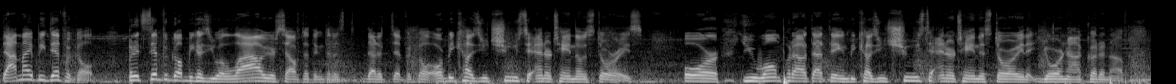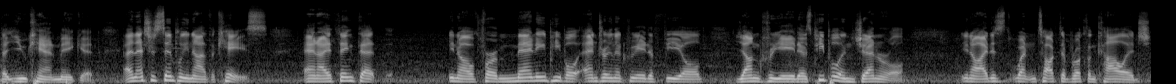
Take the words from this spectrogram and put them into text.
that might be difficult. But it's difficult because you allow yourself to think that it's that it's difficult, or because you choose to entertain those stories, or you won't put out that thing because you choose to entertain the story that you're not good enough, that you can't make it, and that's just simply not the case. And I think that, you know, for many people entering the creative field, young creatives, people in general, you know, I just went and talked to Brooklyn College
